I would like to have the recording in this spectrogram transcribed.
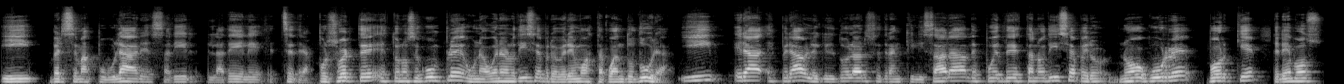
y verse más populares, salir en la tele, etc. Por suerte esto no se cumple, una buena noticia, pero veremos hasta cuándo dura. Y era esperable que el dólar se tranquilizara después de esta noticia, pero no ocurre porque tenemos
